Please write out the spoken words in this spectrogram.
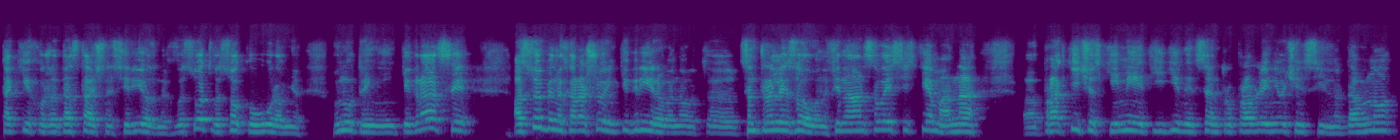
таких уже достаточно серьезных высот, высокого уровня внутренней интеграции. Особенно хорошо интегрирована, вот, э, централизована финансовая система. Она э, практически имеет единый центр управления очень сильно давно.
